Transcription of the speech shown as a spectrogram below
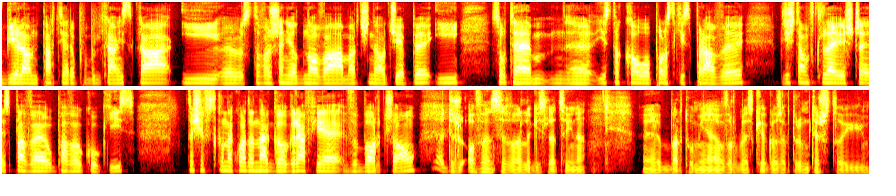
Bielan, Partia Republikańska i y, Stowarzyszenie Odnowa Marcina Ociepy i są te, y, jest to koło Polskie Sprawy. Gdzieś tam w tle jeszcze jest Paweł, Paweł Kukis. To się wszystko nakłada na geografię wyborczą. No, też ofensywa legislacyjna Bartłomieja Wróblewskiego, za którym też stoi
